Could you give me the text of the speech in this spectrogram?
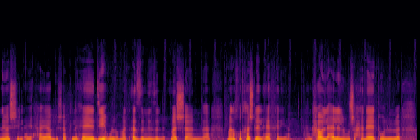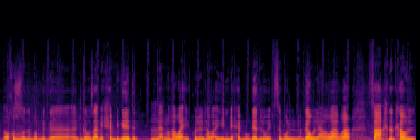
نمشي الحياة بشكل هادي ولما تأذن ننزل نتمشى ما ناخدهاش للآخر يعني. نحاول نقلل المشاحنات وال- خصوصا إن برج الج- الجوزاء بيحب يجادل مم. لأنه هوائي كل الهوائيين بيحبوا يجادلوا ويكسبوا الجولة و و فإحنا نحاول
